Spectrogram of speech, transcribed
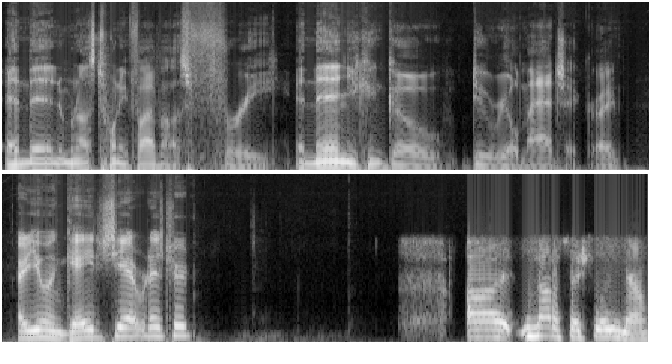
And then when I was 25, I was free. And then you can go do real magic, right? Are you engaged yet, Richard? Uh, not officially, no.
